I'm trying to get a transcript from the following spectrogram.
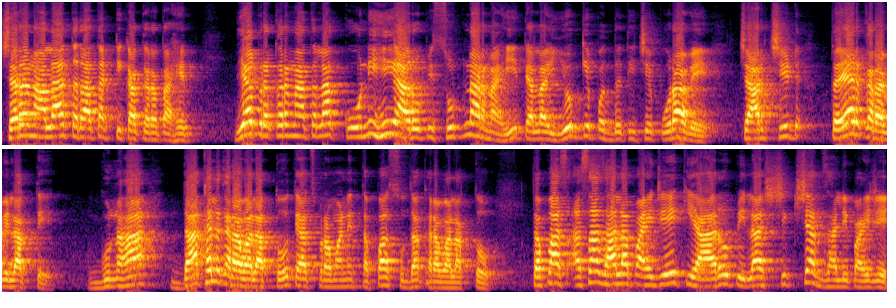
शरण आला तर आता टीका करत आहेत. या प्रकरणातला कोणीही आरोपी सुटणार नाही त्याला योग्य पद्धतीचे पुरावे चार्जशीट तयार करावी लागते. गुन्हा दाखल करावा लागतो त्याचप्रमाणे तपास सुद्धा करावा लागतो. तपास असा झाला पाहिजे की आरोपीला शिक्षा झाली पाहिजे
